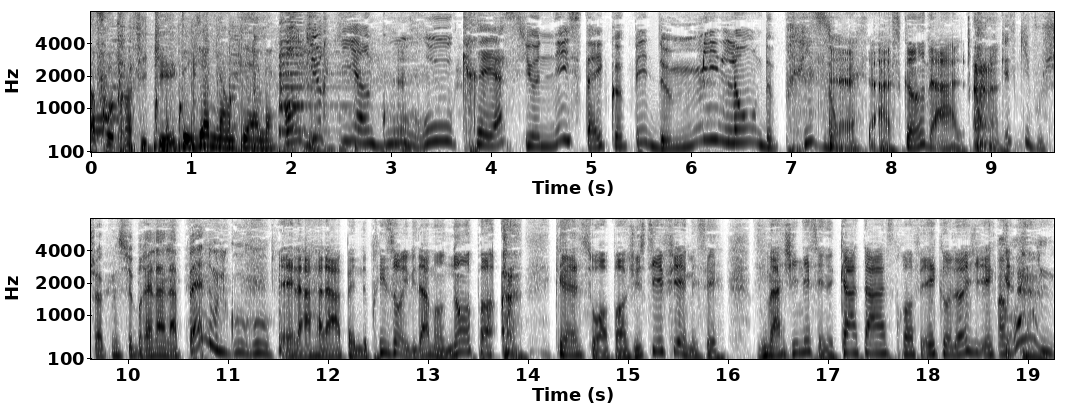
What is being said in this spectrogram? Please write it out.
L'info trafiquée de Yann Lambiel. En Turquie, un gourou créationniste a écopé de 1000 ans de prison. Euh, C'est un scandale. Qu'est-ce qui vous choque, monsieur Brella, la peine ou le gourou? Et là, la peine de prison, évidemment, non pas qu'elle soit pas justifiée, mais c'est, vous imaginez, c'est une catastrophe écologique. Ah bon?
